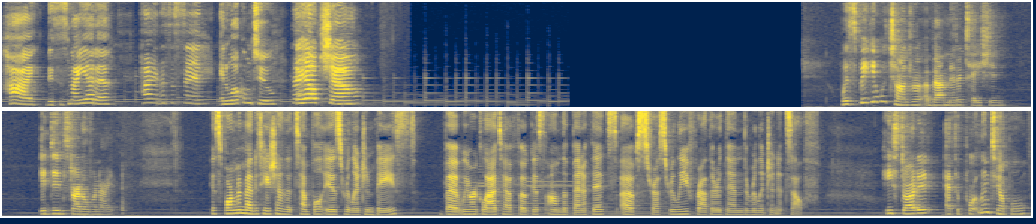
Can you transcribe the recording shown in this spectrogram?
Hi, this is Nayetta, Hi, this is Sin. and welcome to The Help Show. When speaking with Chandra about meditation, it didn't start overnight. His form of meditation at the temple is religion based, but we were glad to have focused on the benefits of stress relief rather than the religion itself. He started at the Portland Temple,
